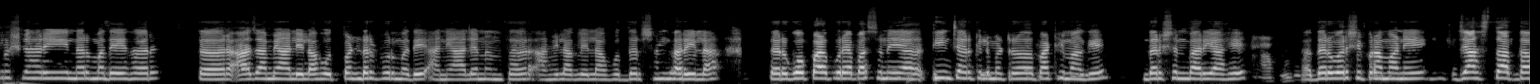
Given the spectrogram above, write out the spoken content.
कृष्णहरी नर्मदे हर तर आज आम्ही आलेलो आहोत पंढरपूरमध्ये आणि आल्यानंतर आम्ही लागलेलो आहोत दर्शनबारीला. तर गोपाळपुऱ्यापासून या तीन चार किलोमीटर पाठीमागे दर्शनबारी आहे. दरवर्षीप्रमाणे जास्त आता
